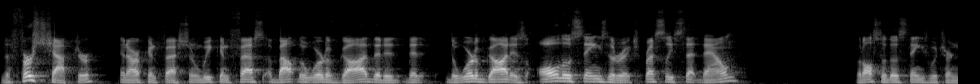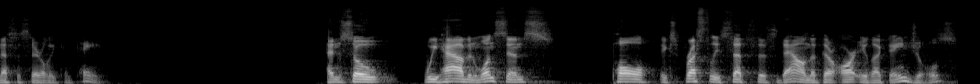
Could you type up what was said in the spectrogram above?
the first chapter in our confession. We confess about the Word of God, that, it, that the Word of God is all those things that are expressly set down, but also those things which are necessarily contained. And so we have, in one sense, Paul expressly sets this down that there are elect angels,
